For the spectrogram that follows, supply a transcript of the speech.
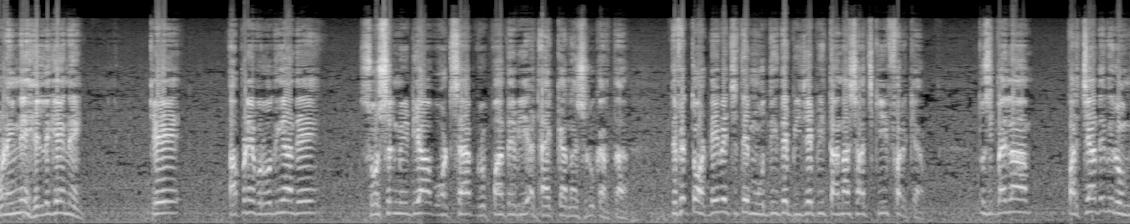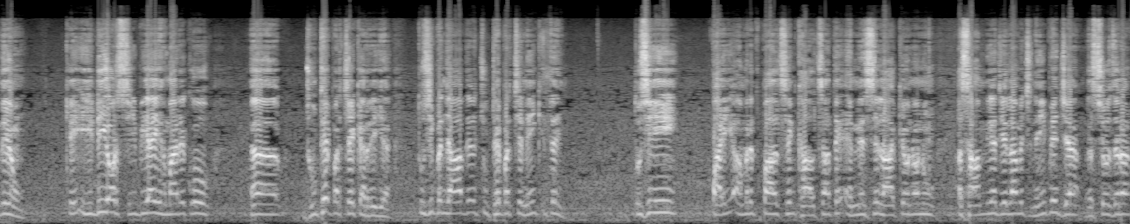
ਹੁਣ ਇੰਨੇ ਹਿੱਲ ਗਏ ਨੇ ਕਿ ਆਪਣੇ ਵਿਰੋਧੀਆਂ ਦੇ ਸੋਸ਼ਲ ਮੀਡੀਆ WhatsApp ਗਰੁੱਪਾਂ ਤੇ ਵੀ ਅਟੈਕ ਕਰਨਾ ਸ਼ੁਰੂ ਕਰਤਾ। ਤੇ ਫਿਰ ਤੁਹਾਡੇ ਵਿੱਚ ਤੇ ਮੋਦੀ ਤੇ ਬੀਜੇਪੀ ਤਾਨਾਸ਼ਾਹ 'ਚ ਕੀ ਫ਼ਰਕ ਆ? ਤੁਸੀਂ ਪਹਿਲਾਂ ਪਰਚਿਆਂ ਤੇ ਵੀ ਰੋਂਦੇ ਹੋ ਕਿ ਈਡੀ ਔਰ ਸੀਬੀਆਈ ਹਮਾਰੇ ਕੋ ਝੂਠੇ ਪਰਚੇ ਕਰ ਰਹੀ ਹੈ। ਤੁਸੀਂ ਪੰਜਾਬ ਦੇ ਵਿੱਚ ਝੂਠੇ ਪਰਚੇ ਨਹੀਂ ਕੀਤੇ। ਤੁਸੀਂ ਭਾਈ ਅਮਰਿਤਪਾਲ ਸਿੰਘ ਖਾਲਸਾ ਤੇ ਐਨਐਸਏ ਲਾ ਕੇ ਉਹਨਾਂ ਨੂੰ ਅਸਾਮ ਦੀਆਂ ਜੇਲ੍ਹਾਂ ਵਿੱਚ ਨਹੀਂ ਭੇਜਿਆ। ਦੱਸਿਓ ਜ਼ਰਾ,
